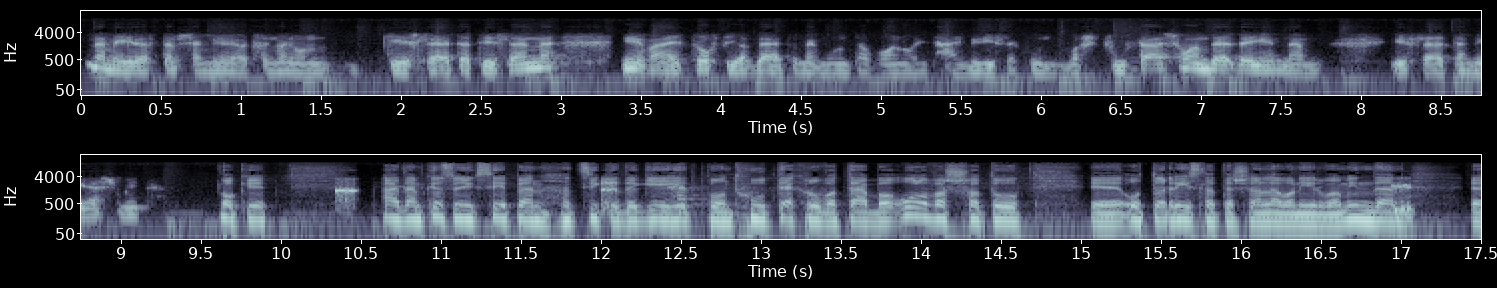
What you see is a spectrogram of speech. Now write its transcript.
nem éreztem semmi olyat, hogy nagyon késleltetés lenne. Nyilván egy profi az lehet, hogy megmondta volna, hogy hány millisekund csúszás van, de, de én nem észleltem ilyesmit. Oké. Okay. Ádám, köszönjük szépen a cikket a g7.hu tech rovatába olvasható, e, ott részletesen le van írva minden. E,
